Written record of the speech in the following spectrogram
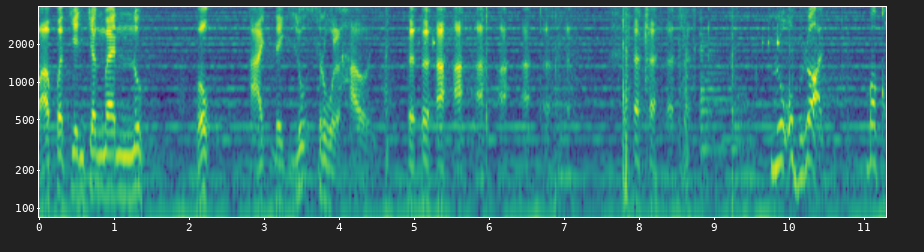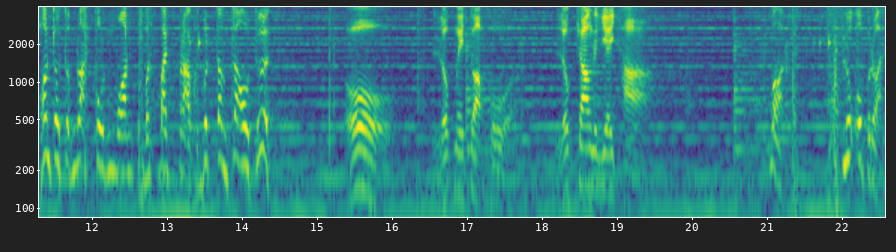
បើពិតជាអញ្ចឹងមែននោះពុកអាចដេកលក់ស្រួលហើយលោកអមរាជមកខនទៅសម្លាប់កូនមន់មិនបាច់ប្រើក្បិតតាំងតោទេអូលោកមេតបហួរ លោកចង់និយាយថាបាទលោកអមរាជ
